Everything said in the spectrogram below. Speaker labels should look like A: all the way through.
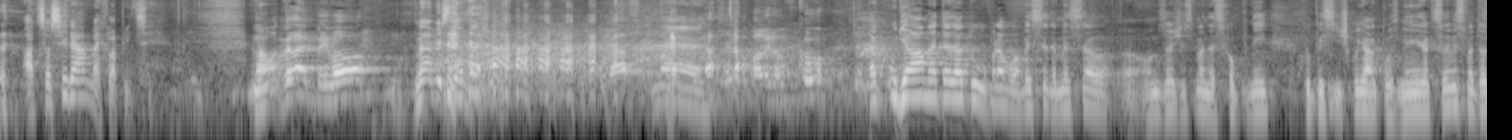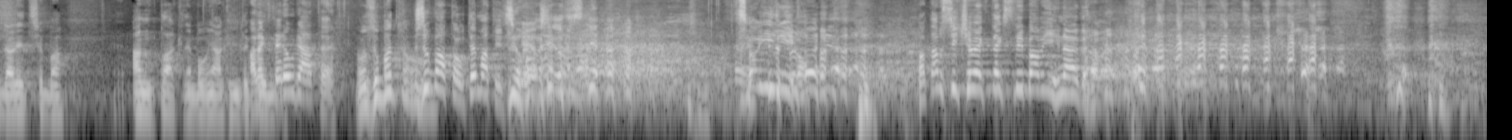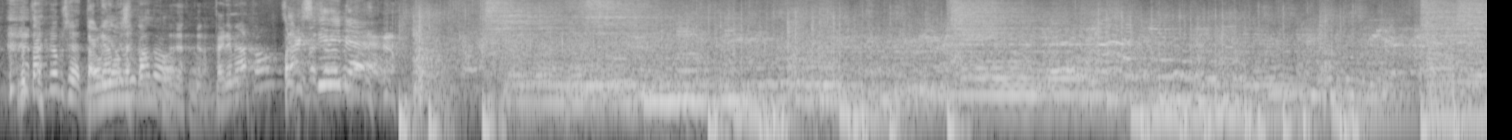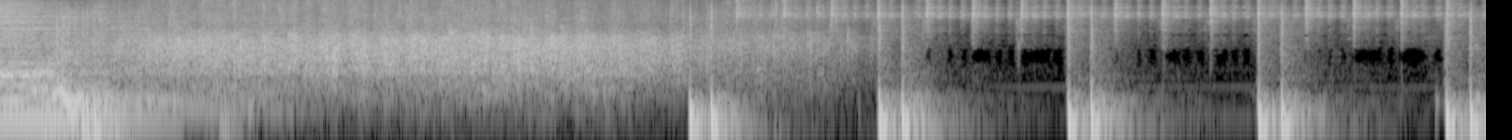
A: A co si dáme, chlapíci?
B: No, vylej pivo,
A: Ne, myslím,
C: Ne,
B: já si dám malinovku.
C: tak uděláme teda tu úpravu, aby si nemyslel eh, Honzo, že jsme neschopní tu písničku nějak pozměnit, tak co bychom to dali třeba unplug nebo v nějakým takovým...
A: ale kterou dáte?
C: No zubatou.
A: Zubatou, tematicky.
C: No, jasně.
A: Co jinýho? A tam si člověk text vybaví hned, hele. Tak dobře, tak dáme
C: unplug, no.
B: Tak jdeme na to?
A: Pražský výběr!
